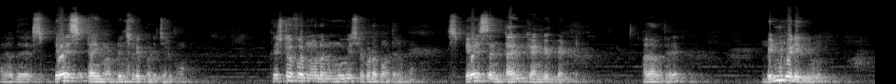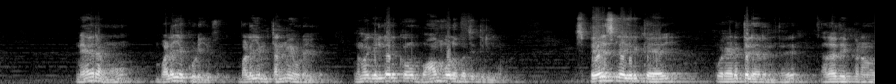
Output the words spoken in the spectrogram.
அதாவது ஸ்பேஸ் டைம் அப்படின்னு சொல்லி படிச்சிருப்போம். கிறிஸ்டோஃபர் நோலன் மூவிஸில் கூட பார்த்துருப்போம். Space and time can be bend அதாவது விண்வெளியும் நேரமும் வளையக்கூடியது வளையும் தன்மை உடையது நமக்கு எல்லாருக்கும் வாம்போலை பற்றி தெரியும். ஸ்பேஸில் இருக்க ஒரு இடத்துல இருந்து அதாவது இப்போ நம்ம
